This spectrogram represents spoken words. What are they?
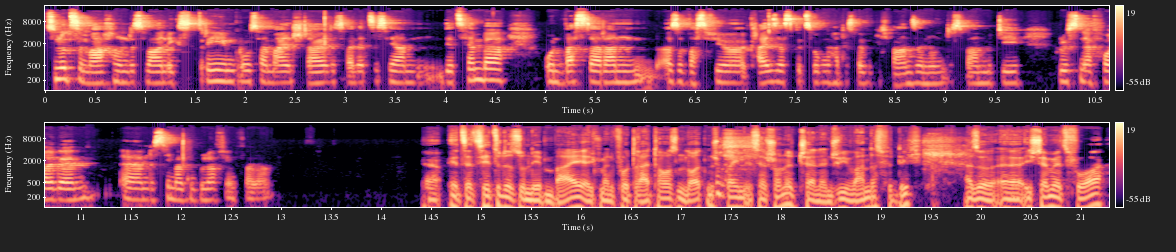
zunutze machen. Und das war ein extrem großer Meilenstein. Das war letztes Jahr im Dezember. Und was daran, also was für Kreise das gezogen hat, das war wirklich Wahnsinn. Und das waren mit die größten Erfolge, ähm, das Thema Google auf jeden Fall. Ja. Ja, jetzt erzählst du das so nebenbei. Ich meine, vor 3000 Leuten sprechen ist ja schon eine Challenge. Wie war das für dich? Also, äh, ich stelle mir jetzt vor,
